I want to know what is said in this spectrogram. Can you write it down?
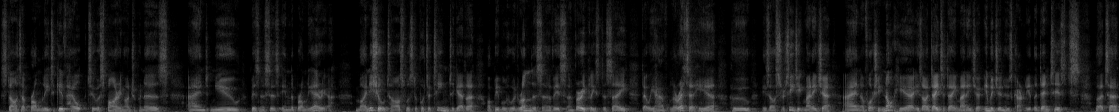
Startup Bromley, to give help to aspiring entrepreneurs and new businesses in the Bromley area. My initial task was to put a team together of people who had run the service. I'm very pleased to say that we have Loretta here, who is our strategic manager, and unfortunately not here is our day-to-day manager, Imogen, who's currently at the dentist's, but uh,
